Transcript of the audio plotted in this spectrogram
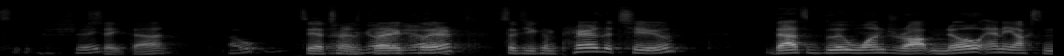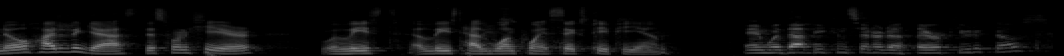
shake, shake that. Oh. See, that turns very yeah. clear. So if you compare the two, that's blue, one drop, no antioxidant, no hydrogen gas. This one here, at least at least has 1.6 ppm. And would that be considered a therapeutic dose?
